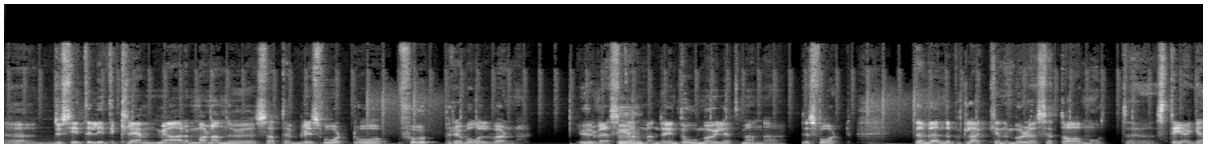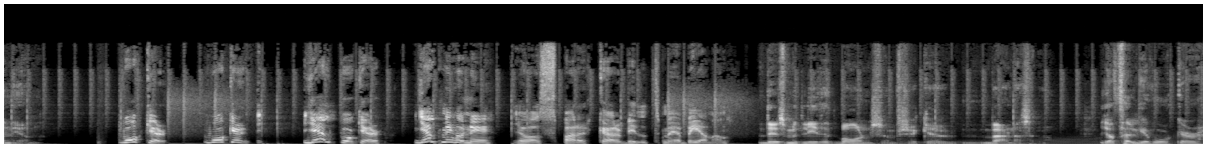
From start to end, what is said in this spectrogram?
Eh, du sitter lite klämd med armarna nu så att det blir svårt att få upp revolvern ur väskan. Mm. Men det är inte omöjligt, men eh, det är svårt. Den vänder på klacken och börjar sätta av mot eh, stegen igen. Walker! Walker! Hjälp Walker! Hjälp mig hörni! Jag sparkar vilt med benen. Det är som ett litet barn som försöker värna sig. Jag följer Walker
